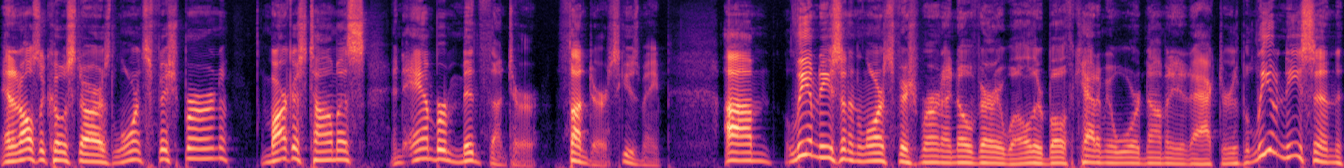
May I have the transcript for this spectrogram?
and it also co stars Laurence Fishburne, Marcus Thomas, and Amber Midthunder. Thunder, excuse me. Um, Liam Neeson and Laurence Fishburne, I know very well. They're both Academy Award nominated actors, but Liam Neeson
